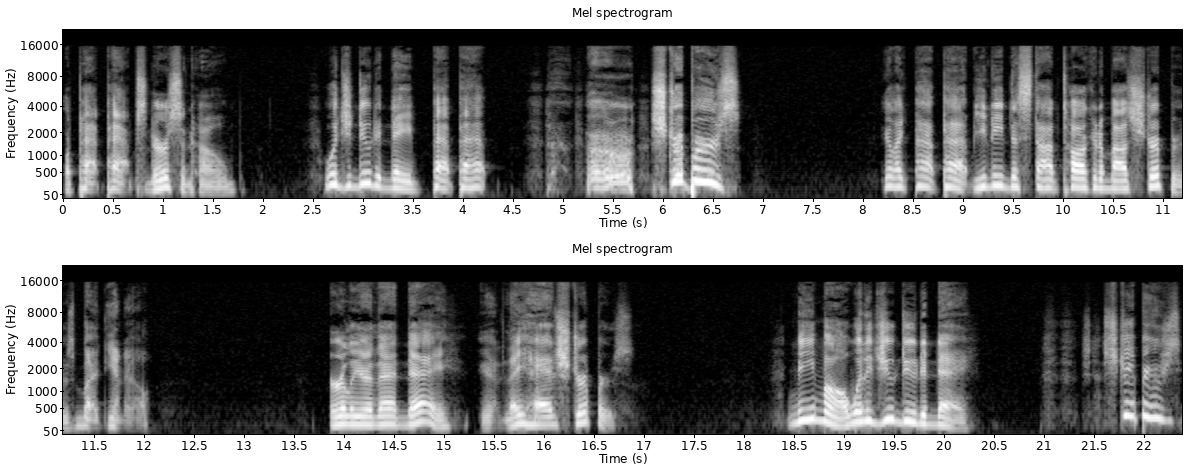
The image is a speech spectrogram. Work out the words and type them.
or Pap Pap's nursing home. What'd you do today, Pap Pap? strippers. You're like, Pap Pap, you need to stop talking about strippers. But, you know, earlier that day, they had strippers. Meemaw, what did you do today? Strippers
